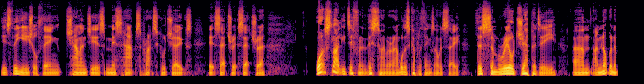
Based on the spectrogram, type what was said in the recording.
it's the usual thing challenges, mishaps, practical jokes, etc. etc. What's slightly different this time around? Well, there's a couple of things I would say. There's some real jeopardy. Um, I'm not going to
